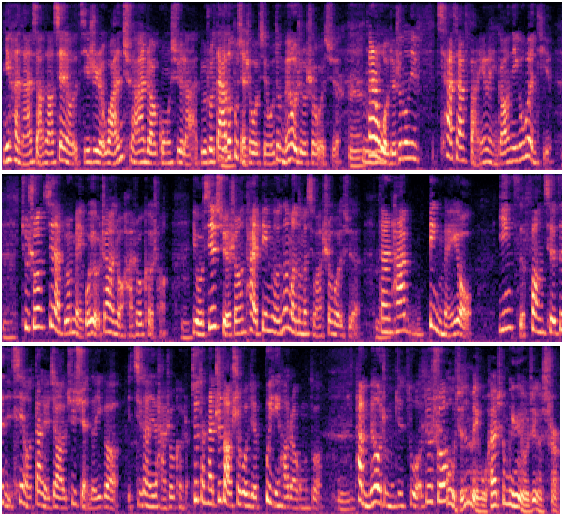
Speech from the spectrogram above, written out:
你很难想象现有的机制完全按照工序来。比如说，大家都不选社会学，我就没有这个社会学。但是，我觉得这东西恰恰反映了你刚刚的一个问题，就是说，现在比如美国有这样一种函授课程，有些学生他也并没有那么那么喜欢社会学，但是他并没有因此放弃了自己现有大学教育去选择一个计算机的函授课程。就算他知道社会学不一定好找工作，他没有这么去做。就是说，我觉得美国还真不一定有这个事儿，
